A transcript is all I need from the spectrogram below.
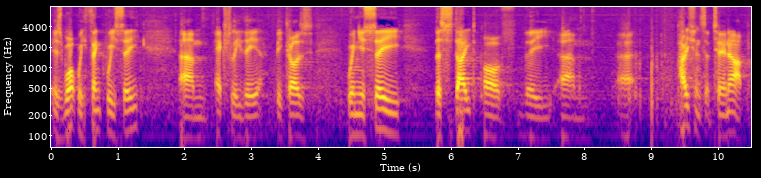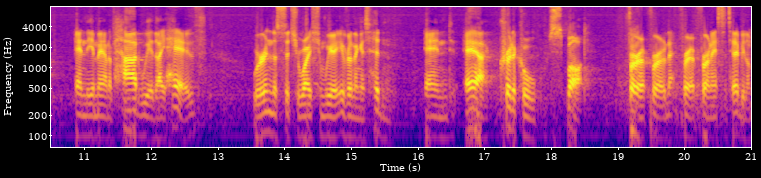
is what we think we see um, actually there? Because when you see the state of the um, uh, patients that turn up and the amount of hardware they have, we're in this situation where everything is hidden. And our critical spot for, for, an, for, for an acetabulum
